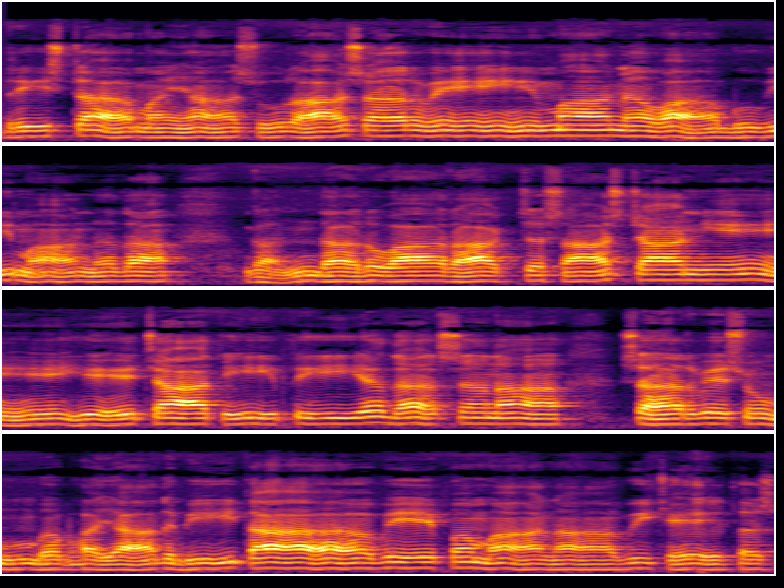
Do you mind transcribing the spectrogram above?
दृष्टा मया सुरा सर्वे मानवा भुवि मानदा गन्धर्वा राक्षसाश्चान्ये ये चाति प्रियदर्शना सर्वे शुम्भभयाद्भीता वेपमाना विचेतस।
